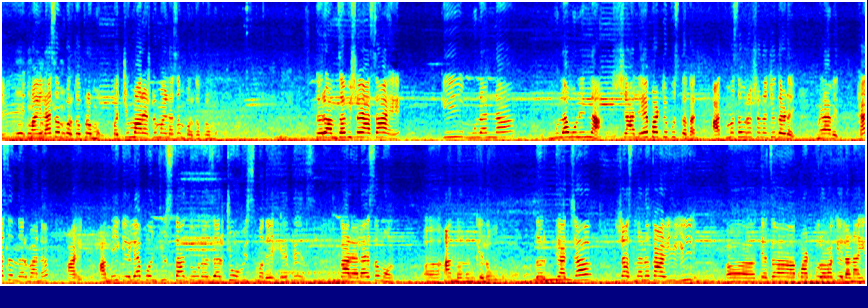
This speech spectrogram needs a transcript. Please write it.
आमची महिला संपर्क प्रमुख पश्चिम महाराष्ट्र महिला संपर्क प्रमुख. तर आमचा विषय असा आहे की मुलांना मुला मुलींना शालेय पाठ्यपुस्तकात आत्मसंरक्षणाचे धडे मिळावेत ह्या संदर्भानं आहे. आम्ही गेल्या पंचवीस सात दोन हजार चोवीसमध्ये येथेच कार्यालयासमोर आंदोलन केलं होतं. तर त्याच्या शासनानं काहीही त्याचा पाठपुरावा केला नाही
